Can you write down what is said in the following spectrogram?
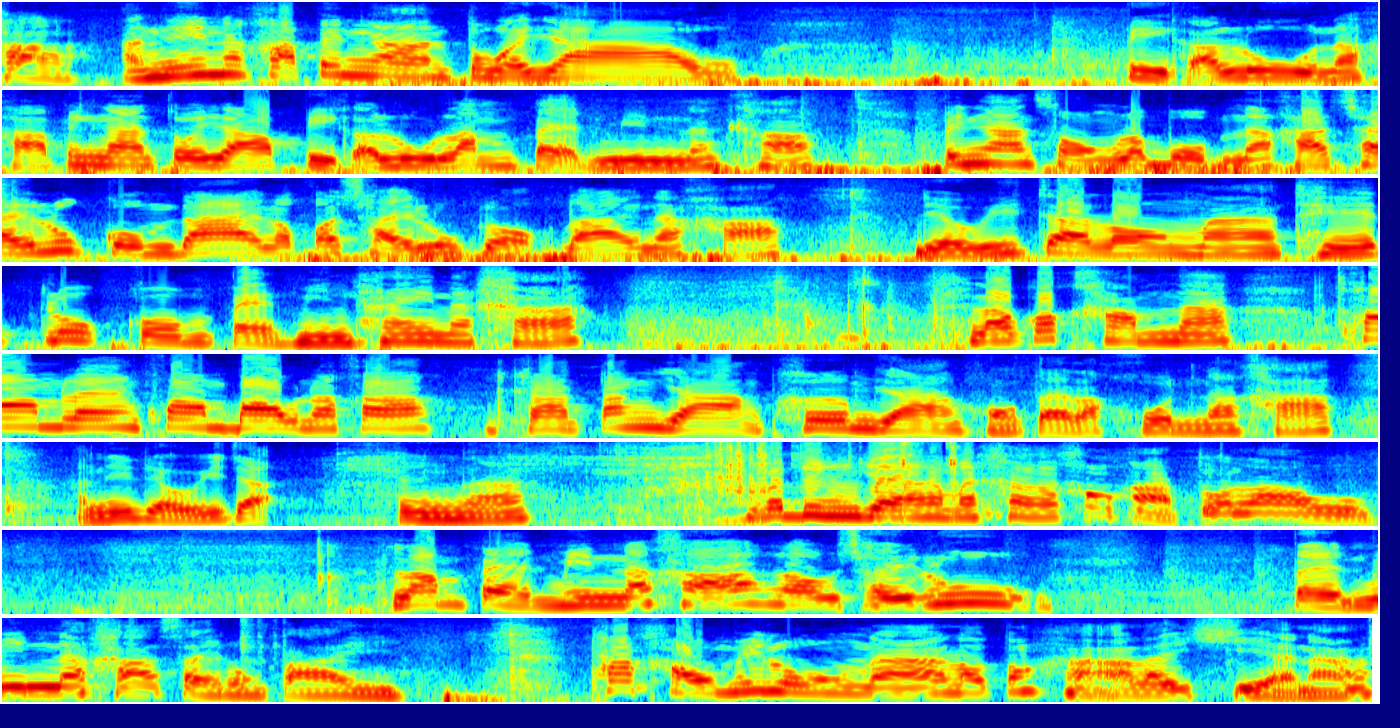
ค่ะ อันนี้นะคะเป็นงานตัวยาว ปีกอลูนะคะ เป็นงานตัวยาวปีกอลูลำแปดมิลนะคะ เป็นงานสองระบบนะคะ ใช้ลูกกลมได้แล้วก็ใช้ลูกดอกได้นะคะ เดี๋ยววิจะลองมาเทสลูกกลม8มิลให้นะคะเราก็คำนะ ความแรงความเบานะคะ การตั้งยางเพิ่มยางของแต่ละคนนะคะ อันนี้เดี๋ยววิจะดึงนะก็ดึงยางนะคะ เข้าหาตัวเรา ลำแปดมิลนะคะ เราใช้ลูกแปดมิลนะคะ ใส่ลงไป ถ้าเขาไม่ลงนะ เราต้องหาอะไรเขี่ยนะ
